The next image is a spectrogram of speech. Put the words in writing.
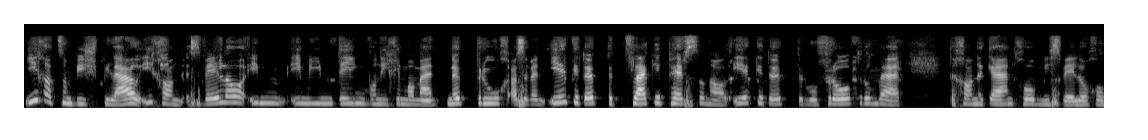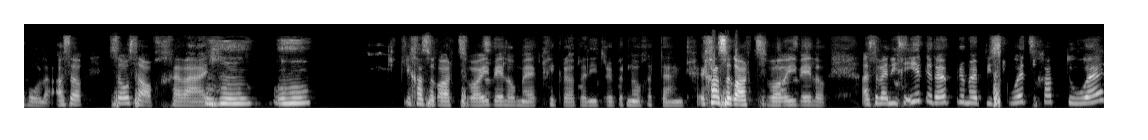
ich habe zum Beispiel auch, ich habe ein Velo in, in meinem Ding, das ich im Moment nicht brauche. Also wenn irgendjemand Pflegepersonal, irgendjemand, der froh darum wäre, dann kann er gerne kommen, mein Velo holen. Also so Sachen, weißt du. Mhm. Mhm. Ich habe sogar zwei Velo, merke ich gerade, wenn ich darüber nachdenke. Ich habe sogar zwei Velo. Also wenn ich irgendjemandem etwas Gutes kann tun kann,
